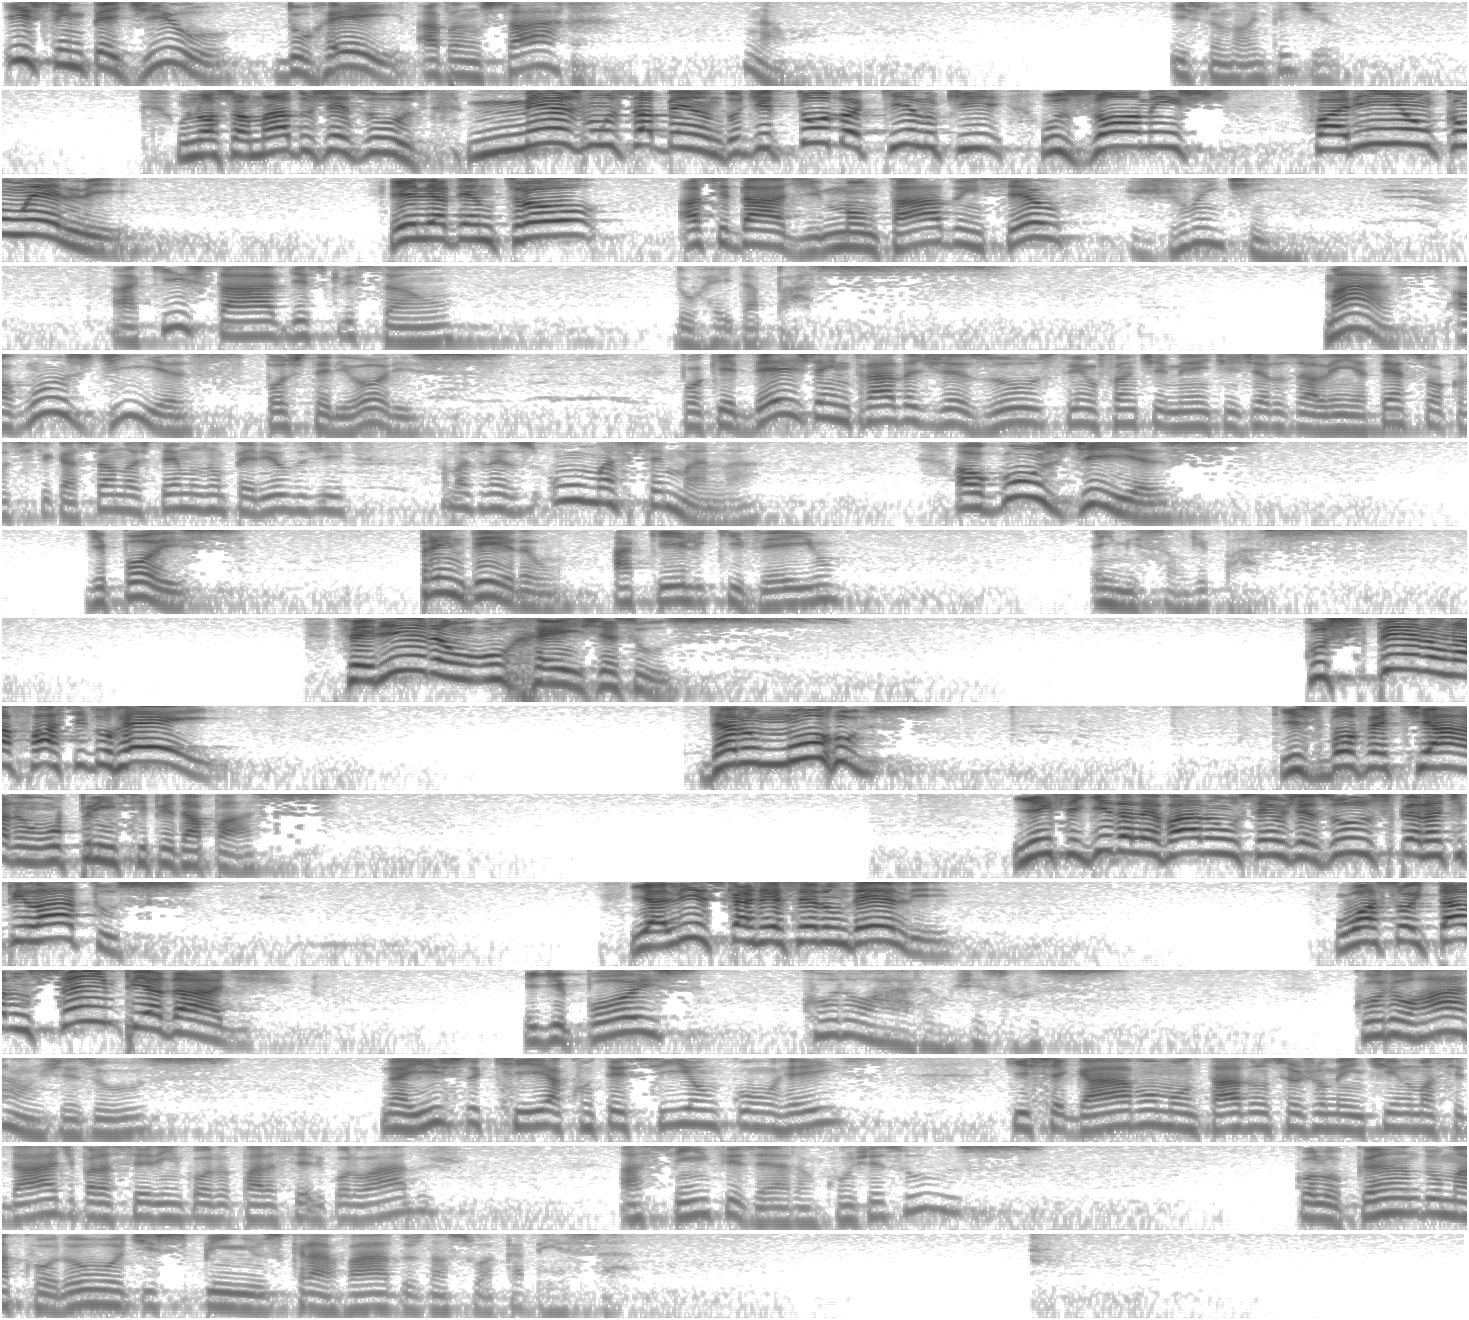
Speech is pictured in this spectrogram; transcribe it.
isto impediu do rei avançar? Não. Isso não impediu. O nosso amado Jesus, mesmo sabendo de tudo aquilo que os homens fariam com ele, ele adentrou a cidade montado em seu jumentinho. Aqui está a descrição do Rei da Paz. Mas, alguns dias posteriores, porque desde a entrada de Jesus triunfantemente em Jerusalém até a sua crucificação, nós temos um período de mais ou menos uma semana. Alguns dias depois, prenderam aquele que veio em missão de paz. Feriram o rei Jesus. Cuspiram na face do rei. Deram murros. Esbofetearam o príncipe da paz. E em seguida levaram o Senhor Jesus perante Pilatos e ali escarneceram dele, o açoitaram sem piedade, e depois coroaram Jesus. Coroaram Jesus. Não é isso que aconteciam com reis que chegavam montados no seu jumentinho numa cidade para serem, para serem coroados? Assim fizeram com Jesus, colocando uma coroa de espinhos cravados na sua cabeça.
